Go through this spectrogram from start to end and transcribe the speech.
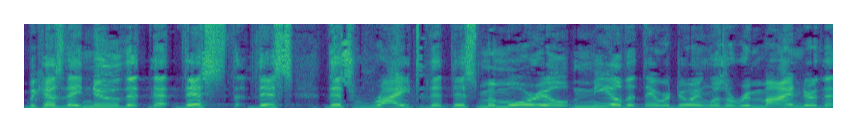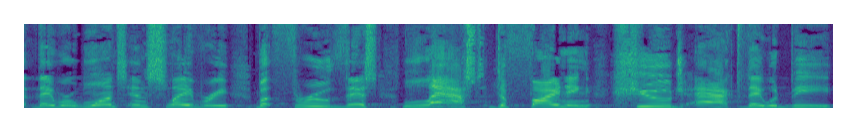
because they knew that, that this, this, this rite, that this memorial meal that they were doing was a reminder that they were once in slavery, but through this last defining huge act, they would be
